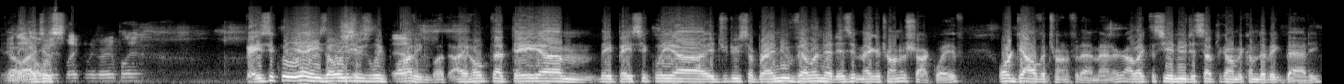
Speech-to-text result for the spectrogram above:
You know, I just making a grand plan. Basically yeah, he's always usually Yeah. plotting. But I hope that they um they basically uh introduce a brand new villain that isn't Megatron or Shockwave or Galvatron for that matter. I like to see a new Decepticon become the big baddie.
